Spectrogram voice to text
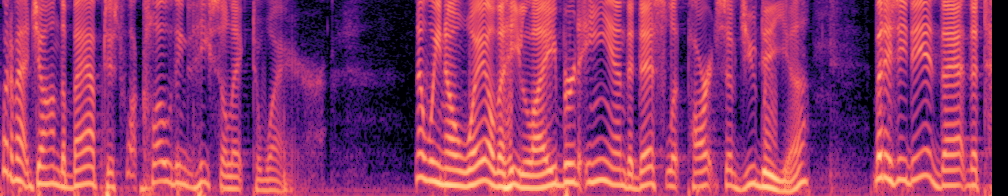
What about John the Baptist? What clothing did he select to wear? Now we know well that he labored in the desolate parts of Judea, but as he did that, the t-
